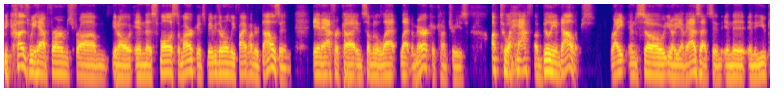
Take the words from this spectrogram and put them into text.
because we have firms from you know in the smallest of markets maybe they're only 500000 in africa in some of the latin america countries up to a half a billion dollars right? And so you know you have Azets in in the in the uk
